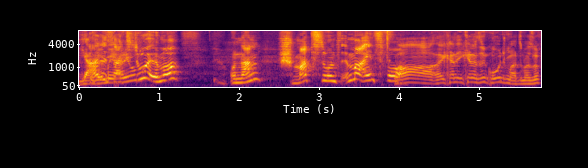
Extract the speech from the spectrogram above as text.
Ja, das sagst du immer. Und dann schmatzt du uns immer eins vor. Oh, ich kann, ich kann das synchron schmatzen, mal so.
